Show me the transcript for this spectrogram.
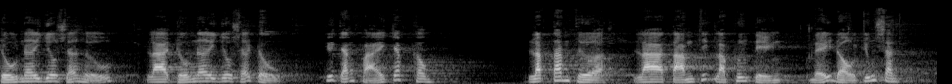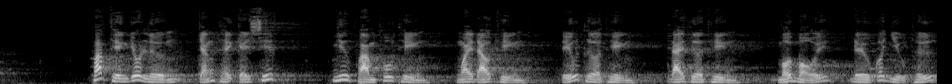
trụ nơi vô sở hữu là trụ nơi vô sở trụ, chứ chẳng phải chấp không. Lập tam thừa là tạm thiết lập phương tiện để độ chúng sanh. Pháp thiền vô lượng chẳng thể kể xiết, như phàm phu thiền, ngoại đạo thiền, tiểu thừa thiền, đại thừa thiền, mỗi mỗi đều có nhiều thứ.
